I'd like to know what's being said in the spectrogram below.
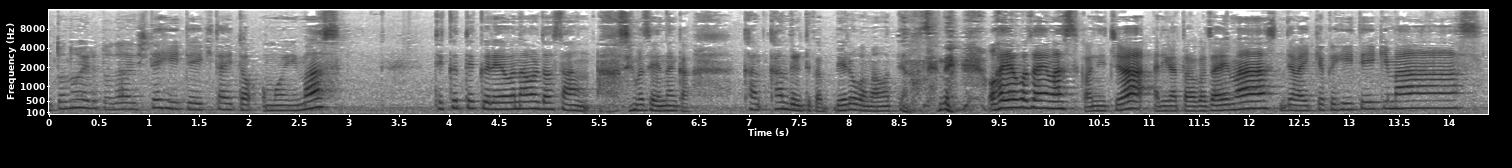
整える」と題して弾いていきたいと思います。テクテクレオナルドさん。すいません。なんか噛んでるというかベロが回ってますね。おはようございます。こんにちは。ありがとうございます。では1曲弾いていきます。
